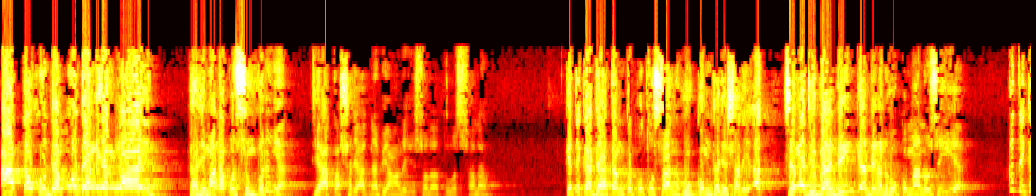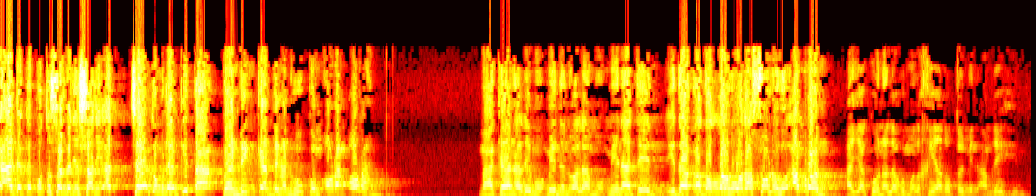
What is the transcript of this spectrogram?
atau undang-undang yang lain dari mana pun sumbernya di atas syariat Nabi alaihi salatu wassalam. Ketika datang keputusan hukum dari syariat, jangan dibandingkan dengan hukum manusia. Ketika ada keputusan dari syariat, jangan kemudian kita bandingkan dengan hukum orang-orang. Maka nali mu'minin wala mu'minatin idza qadallahu wa rasuluhu amran ayakuna lahumul khiyaratu min amrihim.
